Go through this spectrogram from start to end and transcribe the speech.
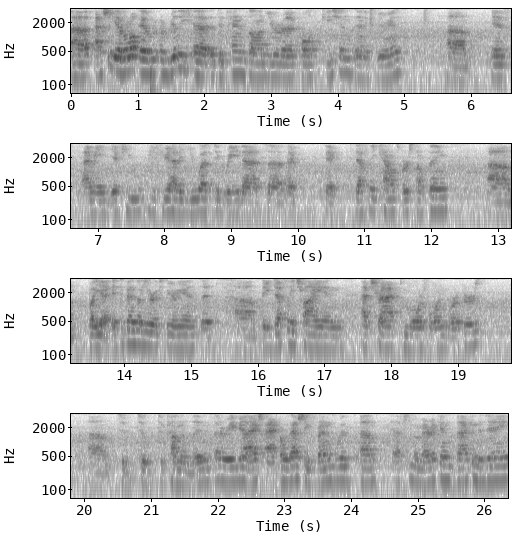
Uh, actually, it, ro- it it really uh, depends on your uh, qualifications and experience. Um, if I mean, if you if you had a U.S. degree that uh, that, that definitely counts for something. Um, but yeah, it depends on your experience. It um, they definitely try and attract more foreign workers um, to, to, to come and live in Saudi Arabia. I actually I was actually friends with um, a few Americans back in the day.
